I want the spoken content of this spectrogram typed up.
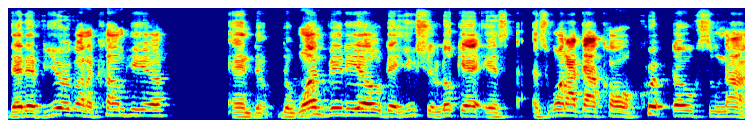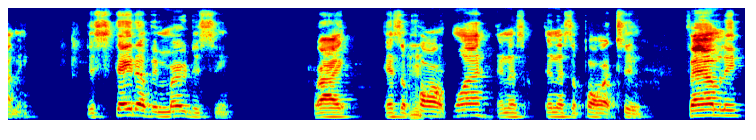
that if you're gonna come here, and the, the one video that you should look at is is one I got called Crypto Tsunami, the state of emergency. Right? It's a Mhm. part one and it's and it's a part two. Family,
